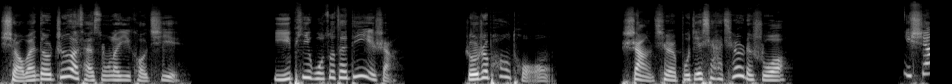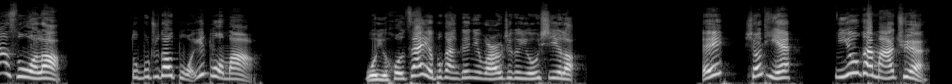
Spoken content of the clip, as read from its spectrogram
小豌豆这才松了一口气，一屁股坐在地上，揉着炮筒，上气儿不接下气儿地说：“你吓死我了，都不知道躲一躲嘛！我以后再也不敢跟你玩这个游戏了。”哎，小铁，你又干嘛去？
